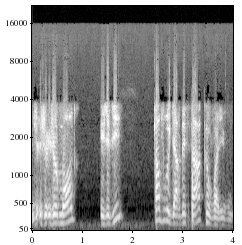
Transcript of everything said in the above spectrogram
Je, montre et je dis, quand vous regardez ça, que voyez-vous?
